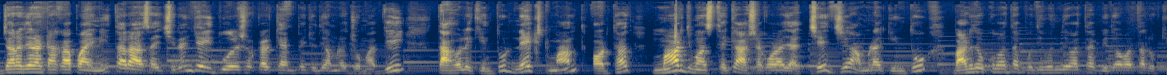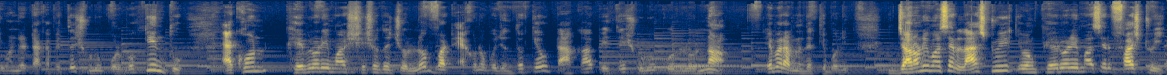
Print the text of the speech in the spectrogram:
যারা যারা টাকা পায়নি, তারা আশায় ছিলেন যে এই দুয়ারে সরকার ক্যাম্পে যদি আমরা জমা দিই, তাহলে কিন্তু নেক্সট মান্থ অর্থাৎ মার্চ মাস থেকে আশা করা যাচ্ছে যে আমরা কিন্তু বার্ধক্য ভাতা প্রতিবন্ধী ভাতা বিধবা ভাতা লক্ষ্মী ভাণ্ডারের টাকা পেতে শুরু করব। কিন্তু এখন ফেব্রুয়ারি মাস শেষ হতে চলল বাট এখনও পর্যন্ত কেউ টাকা পেতে শুরু করল না। এবার আপনাদেরকে বলি, জানুয়ারি মাসের লাস্ট উইক এবং ফেব্রুয়ারি মাসের ফার্স্ট উইক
